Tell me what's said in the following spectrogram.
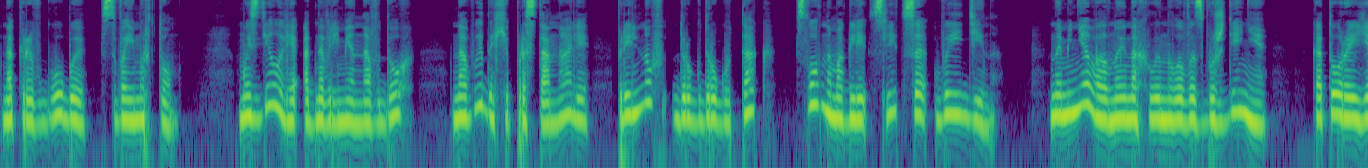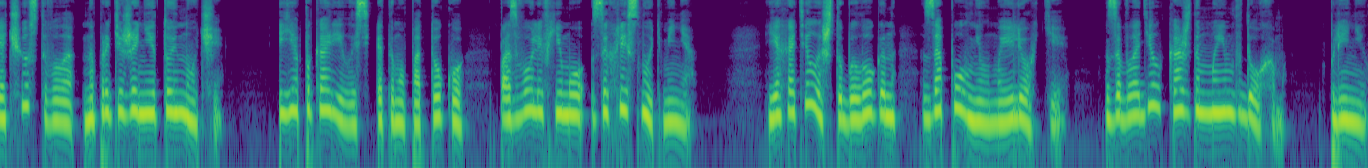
накрыв губы своим ртом. Мы сделали одновременно вдох, на выдохе простонали, прильнув друг к другу так, словно могли слиться воедино. На меня волной нахлынуло возбуждение, которое я чувствовала на протяжении той ночи, и я покорилась этому потоку, позволив ему захлестнуть меня. Я хотела, чтобы Логан заполнил мои легкие, завладел каждым моим вдохом, пленил.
